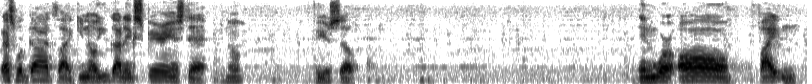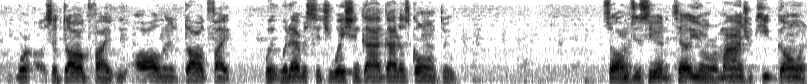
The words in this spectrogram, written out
That's what God's like. You know, you got to experience that. You know, for yourself. And we're all fighting. We're it's a dog fight. We all in a dog fight with whatever situation God got us going through. So I'm just here to tell you and remind you, keep going.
